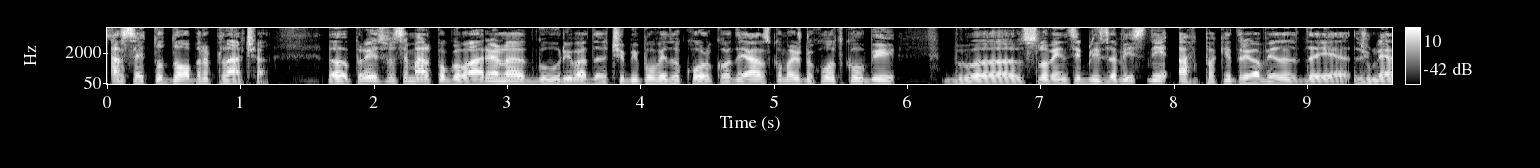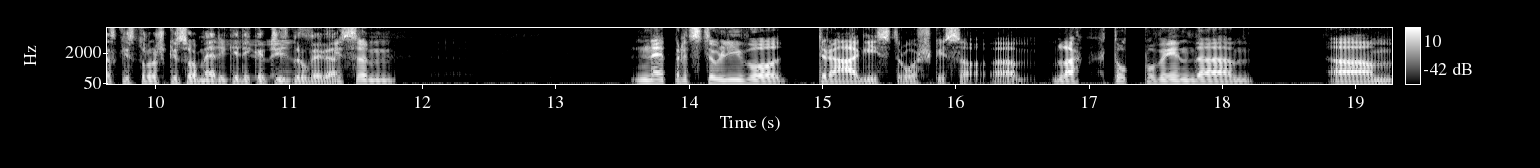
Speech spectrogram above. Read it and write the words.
ali se to dobro plača. Eh, prej smo se malo pogovarjali, govoriva, da če bi povedal, koliko dejansko imaš dohodkov, bi slovenci bili zavisni, ampak je treba vedeti, da je življenjski stroški v Ameriki nekaj čist drugega. Mislim, nepredstavljivo dragi stroški so. Um, lahko to povem, da um,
